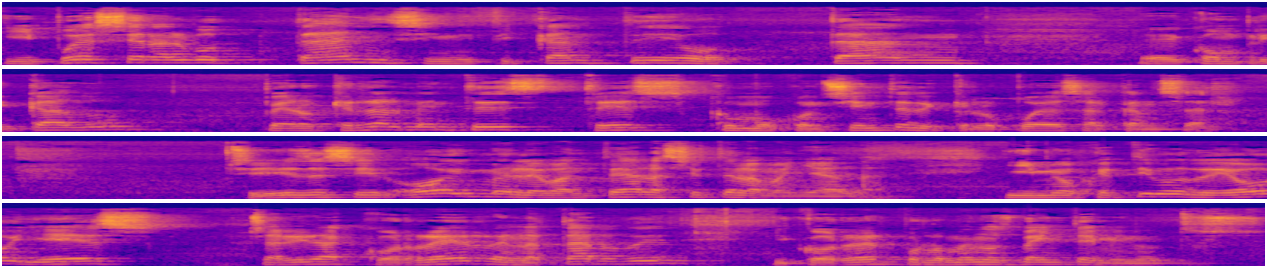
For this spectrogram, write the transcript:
Y puede ser algo tan insignificante o tan eh, complicado, pero que realmente estés como consciente de que lo puedes alcanzar. ¿Sí? Es decir, hoy me levanté a las 7 de la mañana y mi objetivo de hoy es salir a correr en la tarde y correr por lo menos 20 minutos.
